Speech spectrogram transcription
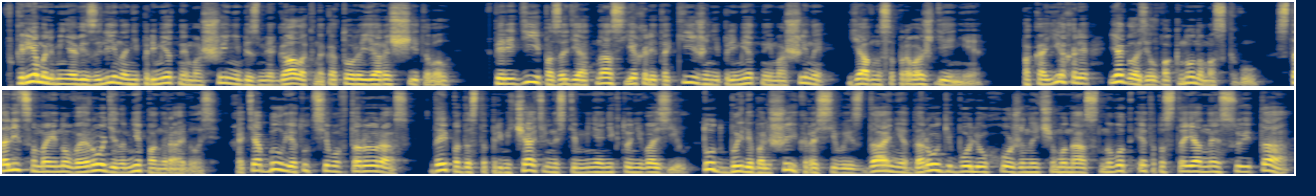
В Кремль меня везли на неприметной машине без мигалок, на которые я рассчитывал. Впереди и позади от нас ехали такие же неприметные машины, явно сопровождение. Пока ехали, я глазел в окно на Москву. Столица моей новой родины мне понравилась. Хотя был я тут всего второй раз. Да и по достопримечательностям меня никто не возил. Тут были большие красивые здания, дороги более ухоженные, чем у нас, но вот эта постоянная суета,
